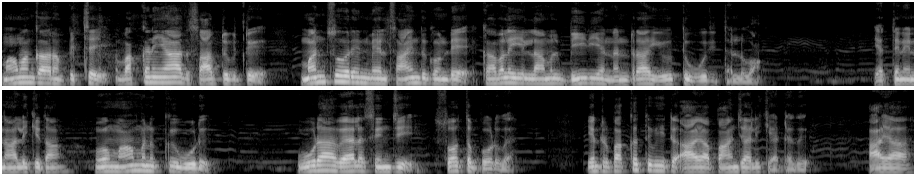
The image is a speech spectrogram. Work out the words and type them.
மாமங்காரம் பிச்சை வக்கனையா அதை சாப்பிட்டுவிட்டு மண்சோரின் மேல் சாய்ந்து கொண்டே கவலை இல்லாமல் பீடியை நன்றாக இழுத்து ஊதி தள்ளுவான். எத்தனை நாளைக்கு தான் உன் மாமனுக்கு ஊடு? ஊடா வேலை செஞ்சு சோத்த போடுவ என்று பக்கத்து வீட்டு ஆயா பாஞ்சாலி கேட்டது. ஆயா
